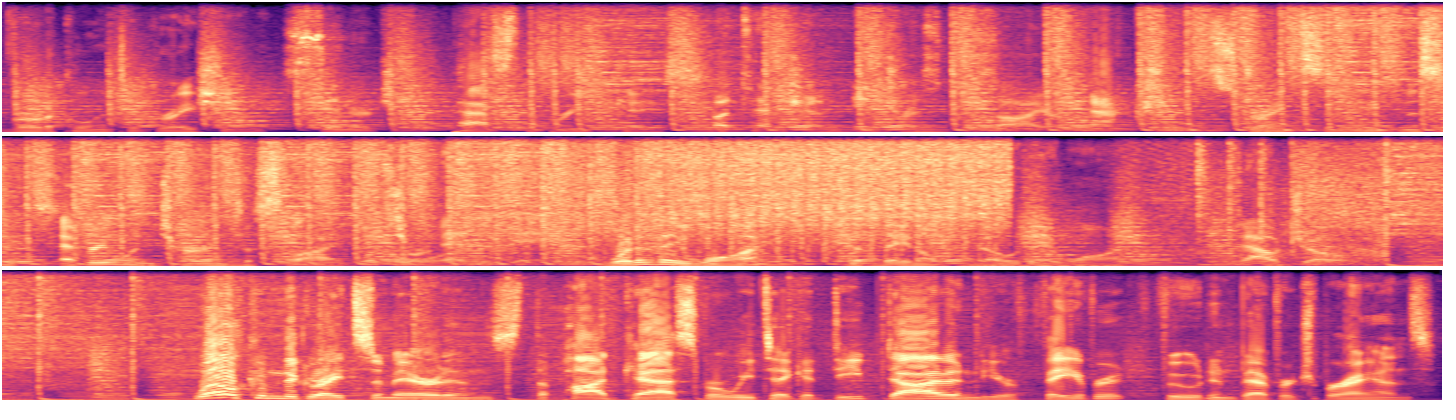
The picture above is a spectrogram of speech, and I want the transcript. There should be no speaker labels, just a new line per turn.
vertical integration,
synergy,
pass the briefcase,
attention, interest, desire, action.
strengths and weaknesses. Everyone turn to slide
What's your end game?
What do they want that they don't know they want?
Dow Jones.
Welcome to Great Samaritans, the podcast where we take a deep dive into your favorite food and beverage brands.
